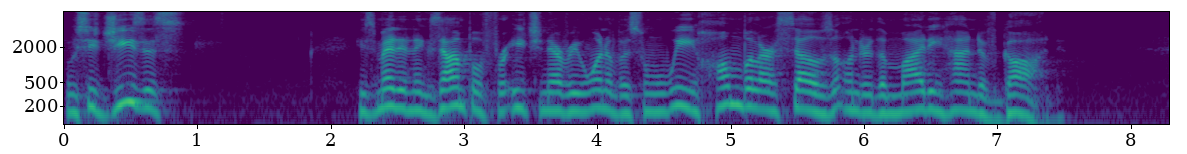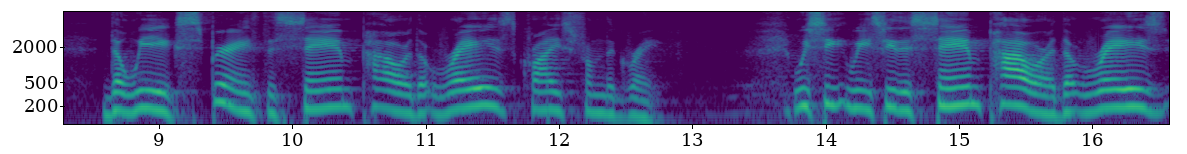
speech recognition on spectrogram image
We see Jesus, He's made an example for each and every one of us when we humble ourselves under the mighty hand of God, that we experience the same power that raised Christ from the grave. We see, we see the same power that raised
